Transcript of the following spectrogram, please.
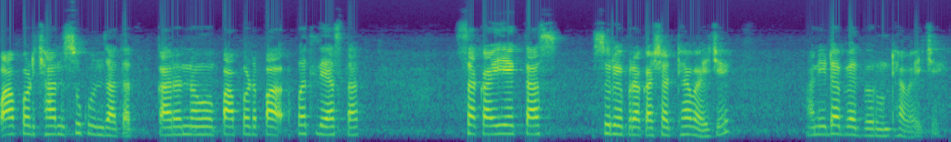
पापड छान सुकून जातात. कारण पापड पा पतले असतात. सकाळी एक तास सूर्यप्रकाशात ठेवायचे आणि डब्यात भरून ठेवायचे.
